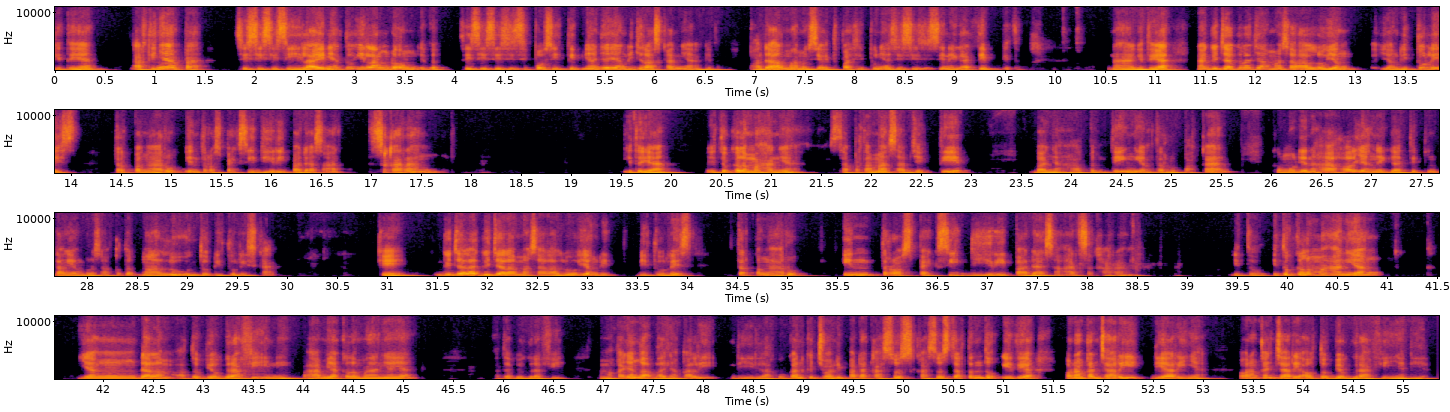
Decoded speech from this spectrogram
gitu ya. Artinya apa sisi-sisi lainnya tuh hilang dong gitu. Sisi-sisi positifnya aja yang dijelaskannya gitu. Padahal manusia itu pasti punya sisi-sisi negatif gitu. Nah, gitu ya. Nah, gejala-gejala masa lalu yang yang ditulis terpengaruh introspeksi diri pada saat sekarang. Itu ya. Itu kelemahannya. Pertama subjektif, banyak hal penting yang terlupakan, kemudian hal-hal yang negatif tentang yang bersangkutan malu untuk dituliskan. Oke, gejala-gejala masa lalu yang ditulis terpengaruh introspeksi diri pada saat sekarang. Itu itu kelemahan yang yang dalam autobiografi ini. Paham ya kelemahannya ya? Autobiografi. Makanya nggak banyak kali dilakukan kecuali pada kasus-kasus tertentu gitu ya. Orang kan cari diarinya, orang kan cari autobiografinya dia.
